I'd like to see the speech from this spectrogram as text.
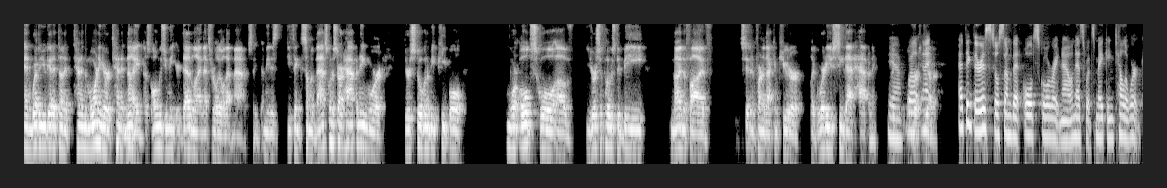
and whether you get it done at 10 in the morning or 10 at mm-hmm. night as long as you meet your deadline that's really all that matters. I mean is, do you think some of that's going to start happening or there's still going to be people more old school of you're supposed to be nine to five sitting in front of that computer? Like where do you see that happening? Yeah. like, well I, I think there is still some of that old school right now and that's what's making telework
